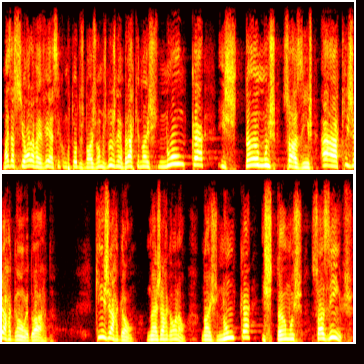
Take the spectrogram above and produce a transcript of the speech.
Mas a senhora vai ver, assim como todos nós, vamos nos lembrar que nós nunca estamos sozinhos. Ah, que jargão, Eduardo. Que jargão? Não é jargão, não. Nós nunca estamos sozinhos.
